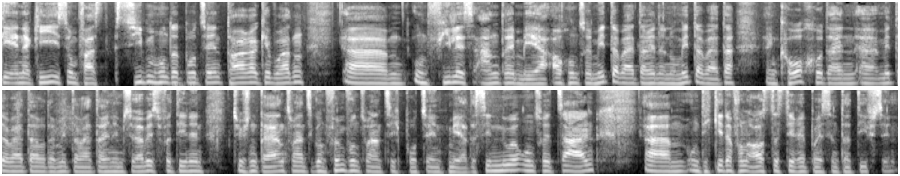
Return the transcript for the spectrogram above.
die Energie ist um fast 700 Prozent teurer geworden ähm, und vieles andere mehr. Auch unsere Mitarbeiterinnen und Mitarbeiter, ein Koch oder ein äh, Mitarbeiter oder Mitarbeiterin im Service verdienen zwischen 23 und 25 Prozent mehr. Das sind nur unsere Zahlen ähm, und ich gehe davon aus, dass die repräsentativ sind.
